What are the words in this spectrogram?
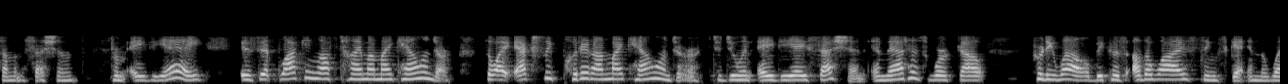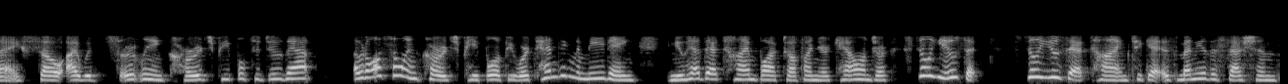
some of the sessions from ADA is it blocking off time on my calendar. So I actually put it on my calendar to do an ADA session, and that has worked out pretty well because otherwise things get in the way. So I would certainly encourage people to do that. I would also encourage people, if you were attending the meeting and you had that time blocked off on your calendar, still use it. Still use that time to get as many of the sessions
